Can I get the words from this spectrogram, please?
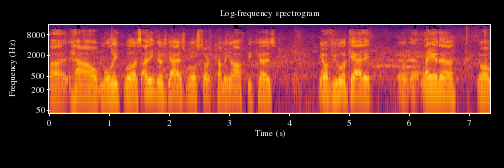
uh, How, Malik Willis. I think those guys will start coming off because, you know, if you look at it, you know, Atlanta, you know,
